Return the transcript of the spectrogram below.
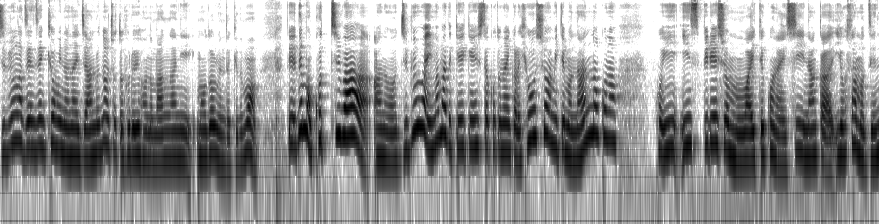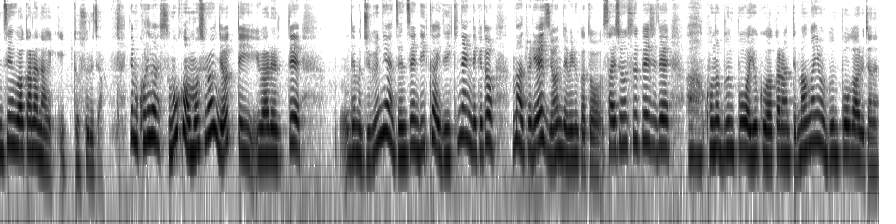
自分が全然興味のないジャンルのちょっと古い方の漫画に戻るんだけども、で、でもこっちは、あの、自分は今まで経験したことないから、表紙を見ても何のこの、こうインスピレーションも湧いてこないし、なんか良さも全然わからないとするじゃん。でもこれはすごく面白いんだよって言われて、でも自分には全然理解できないんだけど、まあとりあえず読んでみるかと、最初の数ページで、ああ、この文法はよくわからんって、漫画にも文法があるじゃない。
